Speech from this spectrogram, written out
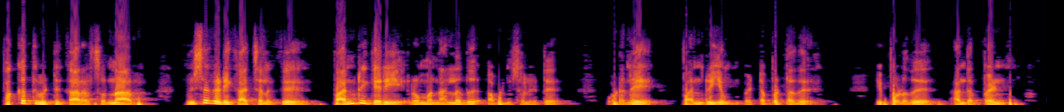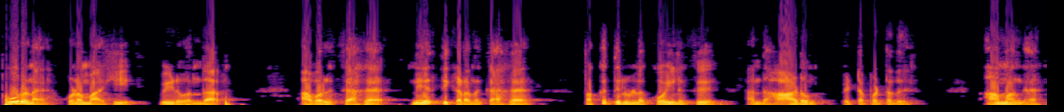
பக்கத்து வீட்டுக்காரர் சொன்னார் விஷக்கடி காய்ச்சலுக்கு பன்றிக்கறி ரொம்ப நல்லது அப்படின்னு சொல்லிட்டு உடனே பன்றியும் வெட்டப்பட்டது. இப்பொழுது அந்த பெண் பூரண குணமாகி வீடு வந்தார். அவருக்காக நேர்த்தி கடனுக்காக பக்கத்தில் உள்ள கோயிலுக்கு அந்த ஆடும் வெட்டப்பட்டது. ஆமாங்க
